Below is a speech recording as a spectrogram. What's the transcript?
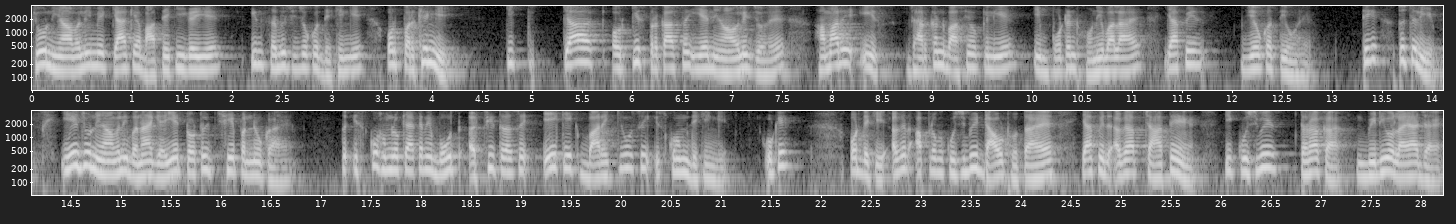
जो नियमावली में क्या क्या बातें की गई है इन सभी चीज़ों को देखेंगे और परखेंगे कि क्या और किस प्रकार से यह नियमावली जो है हमारे इस झारखंड वासियों के लिए इम्पोर्टेंट होने वाला है या फिर ज्यों का त्यों है। ठीक है? तो चलिए, ये जो नियमावली बनाया गया, ये टोटल छः पन्नों का है। तो इसको हम लोग क्या करें? बहुत अच्छी तरह से एक एक बारीकियों से इसको हम देखेंगे। ओके? और देखिए, अगर आप लोगों को कुछ भी डाउट होता है या फिर अगर आप चाहते हैं कि कुछ भी तरह का वीडियो लाया जाए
